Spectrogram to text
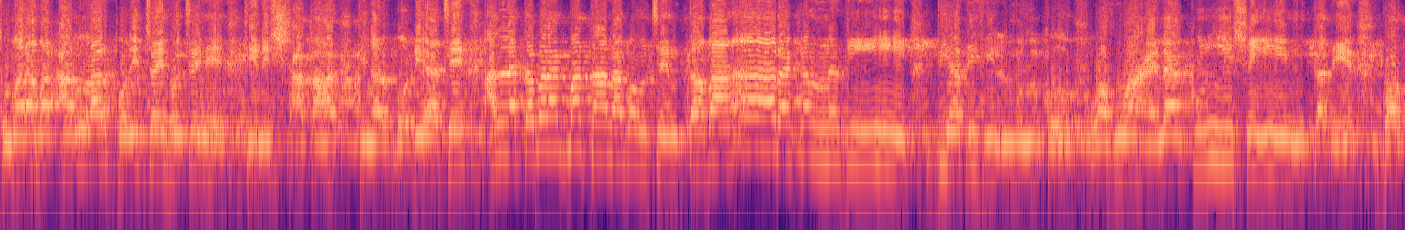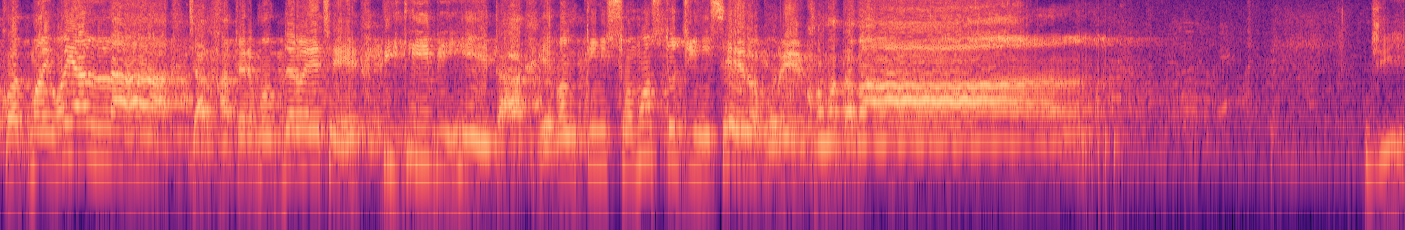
তোমার আমার আল্লাহর পরিচয় হচ্ছে, তিনি সাকার তিনার বডি আছে। আল্লাহ তাবারাক ওয়া তাআলা বলছেন, তাবারাকাল্লাযী বিয়াদিহিল মুলকু ওয়া বরকতময় ওই আল্লাহ যার হাতের মধ্যে রয়েছে পৃথিবীটা এবং তিনি সমস্ত জিনিসের উপরে ক্ষমতাবান। জি।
